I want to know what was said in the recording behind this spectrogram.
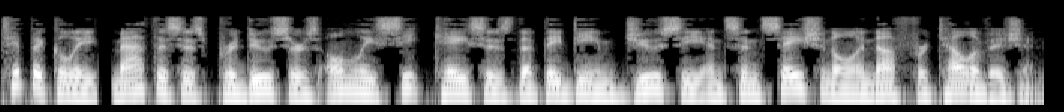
Typically, Mathis's producers only seek cases that they deem juicy and sensational enough for television.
